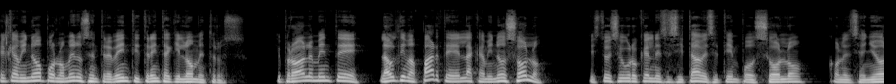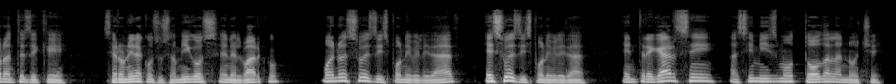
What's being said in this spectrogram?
Él caminó por lo menos entre 20 y 30 kilómetros. Y probablemente la última parte él la caminó solo. Estoy seguro que él necesitaba ese tiempo solo con el Señor antes de que se reuniera con sus amigos en el barco. Bueno, eso es disponibilidad. Eso es disponibilidad. Entregarse a sí mismo toda la noche.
